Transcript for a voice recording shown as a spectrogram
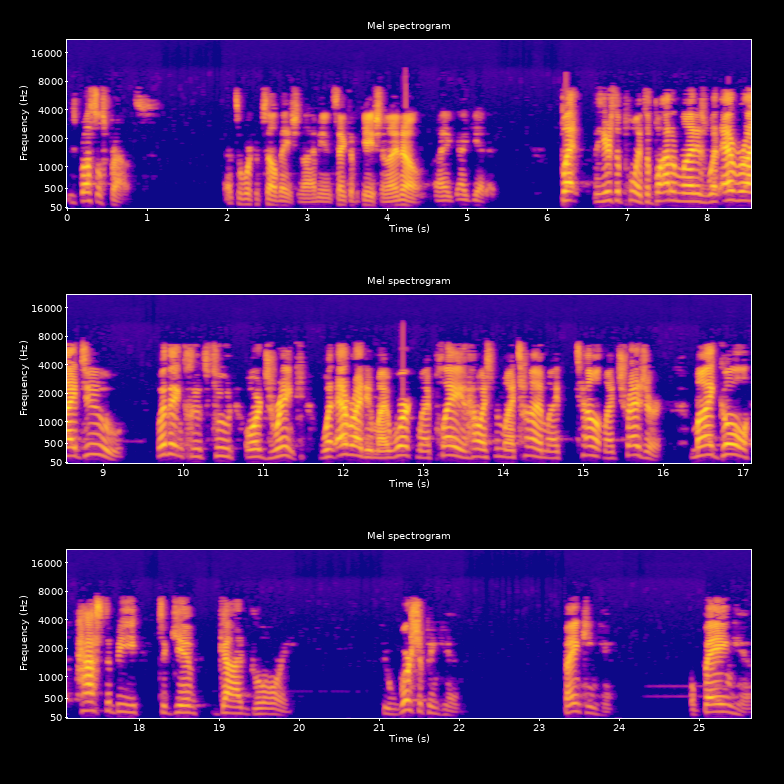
these Brussels sprouts. That's a work of salvation. I mean, sanctification. I know. I, I get it. But here's the point. The bottom line is whatever I do, whether it includes food or drink, whatever I do, my work, my play, how I spend my time, my talent, my treasure, my goal has to be to give God glory through worshiping Him, thanking Him, obeying Him,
